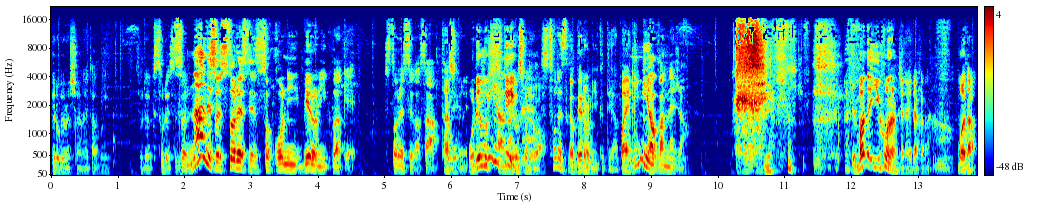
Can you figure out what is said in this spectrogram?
ベロベロしちゃうね多分。それはストレスそれでなんでそれストレスでそこにベロに行くわけ？ストレスがさ確かに。俺も聞いてよそれは。ストレスがベロに行くってやばいな。意味わかんないじゃん、いやまだいい方なんじゃない？だから。まだ。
